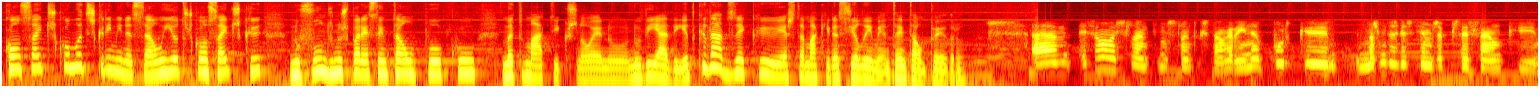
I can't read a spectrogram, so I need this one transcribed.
conceitos como a discriminação e outros conceitos que, no fundo, nos parecem tão pouco matemáticos, não é? No, no dia a dia. De que dados é que esta máquina se alimenta, então, Pedro? Um, essa é uma excelente, uma excelente questão, Karina, porque nós muitas vezes temos a percepção que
